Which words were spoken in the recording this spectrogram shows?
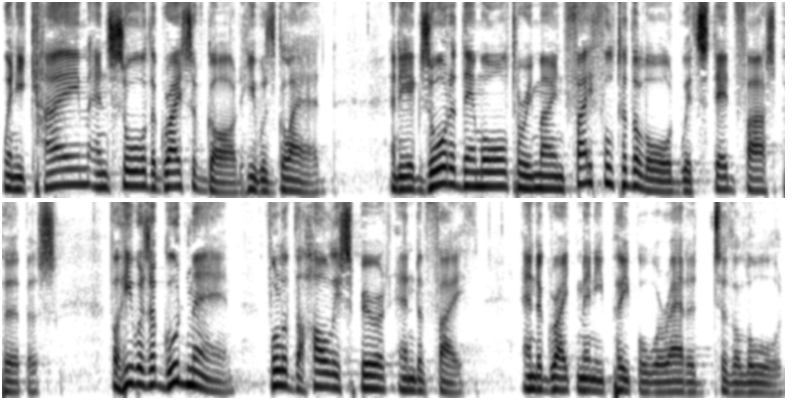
When he came and saw the grace of God, he was glad, and he exhorted them all to remain faithful to the Lord with steadfast purpose. For he was a good man, full of the Holy Spirit and of faith, and a great many people were added to the Lord.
